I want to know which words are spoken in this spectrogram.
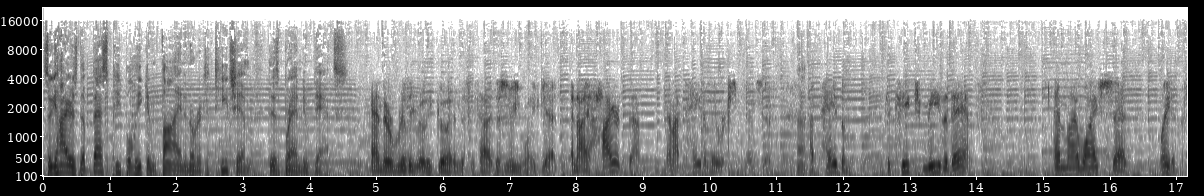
So he hires the best people he can find in order to teach him this brand new dance. And they're really, really good, and this is how this is who you want to get. And I hired them, and I paid them. They were expensive. Huh. I paid them to teach me the dance. And my wife said, "Wait a minute,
